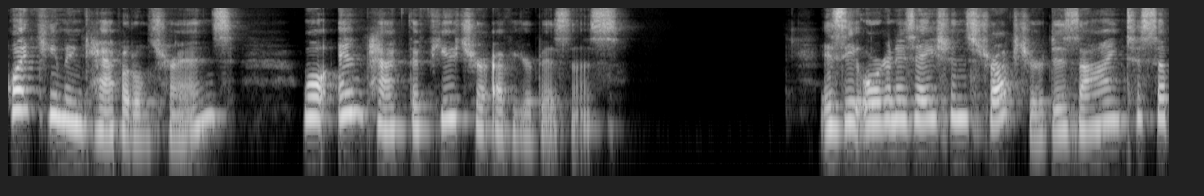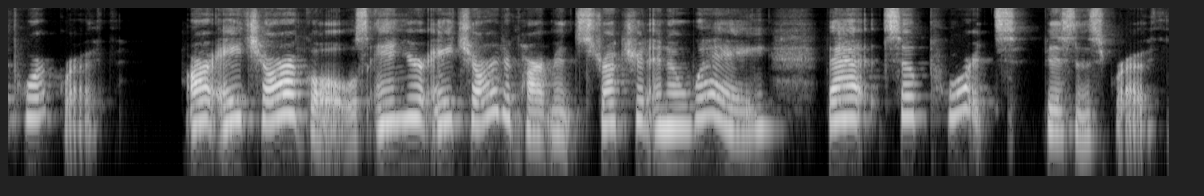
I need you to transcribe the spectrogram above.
What human capital trends will impact the future of your business? Is the organization structure designed to support growth? Are HR goals and your HR department structured in a way that supports business growth?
